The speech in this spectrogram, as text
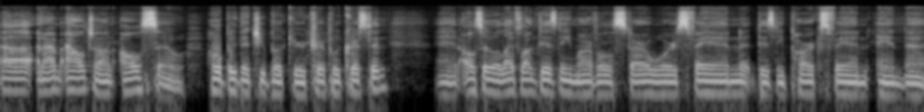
uh, and I'm Aljon, also hoping that you book your trip with Kristen, and also a lifelong Disney, Marvel, Star Wars fan, Disney Parks fan, and uh,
